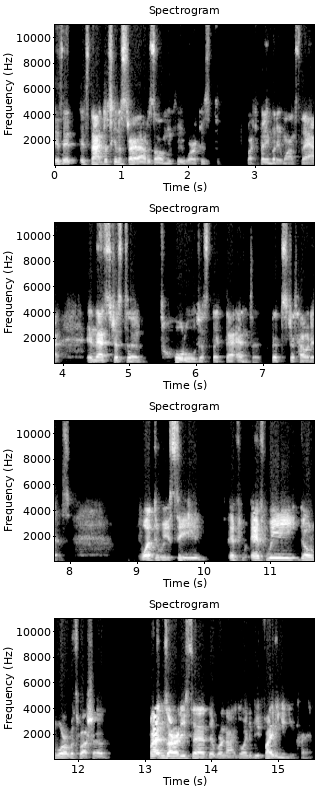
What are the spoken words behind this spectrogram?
Is it? It's not just going to start out as all nuclear war, because if anybody wants that, and that's just a total, just like that ends it. That's just how it is. What do we see if if we go to war with Russia? Biden's already said that we're not going to be fighting in Ukraine.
